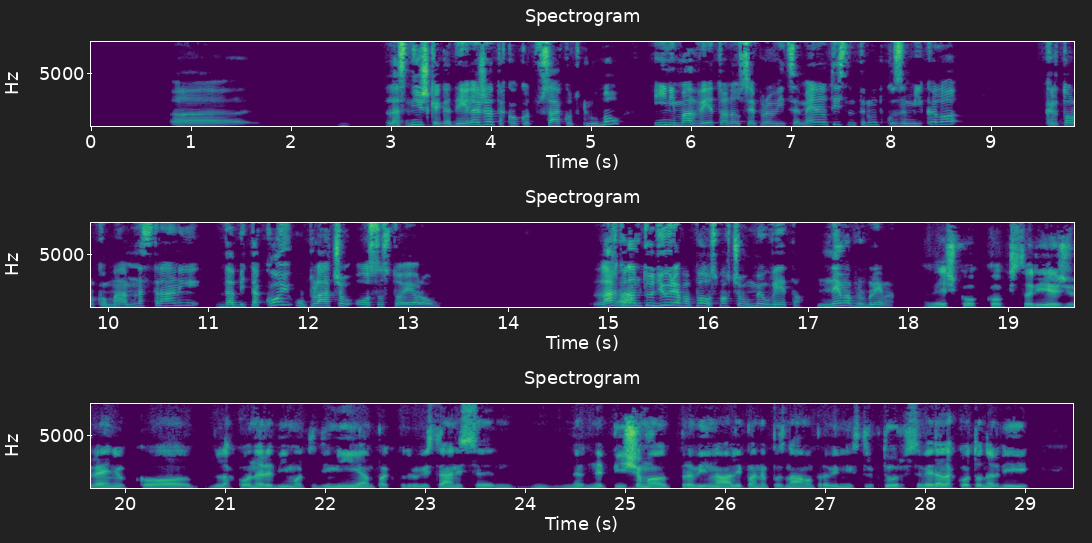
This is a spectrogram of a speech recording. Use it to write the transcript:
lastniškega deleža, tako kot vsak od klubov, in ima veto na vse pravice. Mene je v tistem trenutku zamikalo, ker toliko imam na strani, da bi takoj uplačal 800 evrov. Lahko ja. dam tudi Jurija pa pol, spoh če bom imel veto, nema problema. Veš, koliko stvari je v življenju, ko lahko naredimo tudi mi, ampak po drugi strani se ne, ne pišemo pravilno ali pa ne poznamo pravilnih struktur. Seveda lahko to naredi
